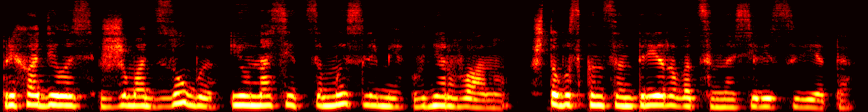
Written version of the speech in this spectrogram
Приходилось сжимать зубы и уноситься мыслями в нирвану, чтобы сконцентрироваться на силе света.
